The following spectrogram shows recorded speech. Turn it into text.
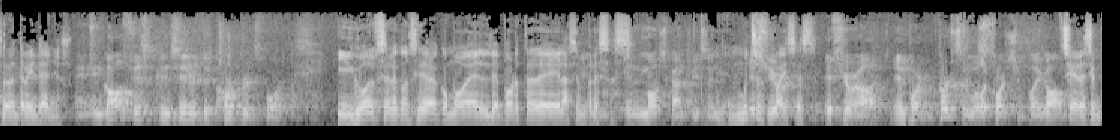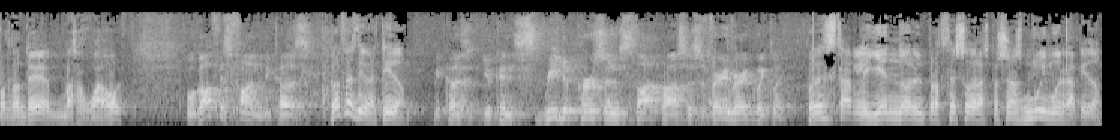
durante 20 años. And golf is considered the corporate sport Y golf se le considera como el deporte de las empresas. in most countries. And En muchos if you're- países. If you're an important person, well, of course, you play golf. Si eres importante, vas a jugar a golf. Well, golf is fun because Golf es divertido. because you can read a person's thought process very, very quickly. Puedes estar leyendo el proceso de las personas muy, muy rápido.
